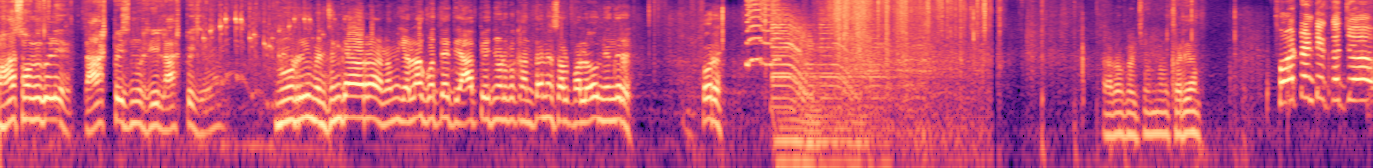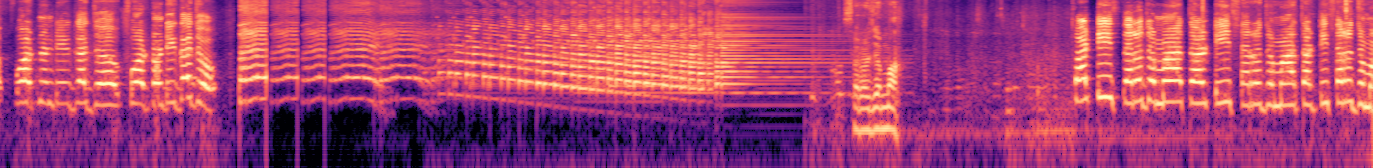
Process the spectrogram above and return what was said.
ಮಹಾಸ್ವಾಮಿಗಳೇ ಲಾಸ್ಟ್ ಪೇಜ್ ನೋಡ್ರಿ ಲಾಸ್ಟ್ ಪೇಜ್ ನೋಡ್ರಿ ಮೆಣಸಿನ್ಕಾಯಿ ಅವ್ರ ನಮಗೆಲ್ಲ ಗೊತ್ತೈತಿ ಯಾವ ಪೇಜ್ ನೋಡ್ಬೇಕಂತ ನೀವು ಸ್ವಲ್ಪ ಅಲ್ಲಿ ಹೋಗಿ ನಿಂದ್ರಿ. ಹೋರಿ ಯಾರೋ ಕರಿಯಂ four twenty Gaju four twenty Gaju four twenty Gaju Sarojamma. Thirty Sarojamma thirty Sarojamma thirty Sarojamma.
